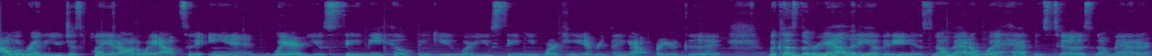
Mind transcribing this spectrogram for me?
I would rather you just play it all the way out to the end where you see me helping you, where you see me working everything out for your good. Because the reality of it is, no matter what happens to us, no matter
